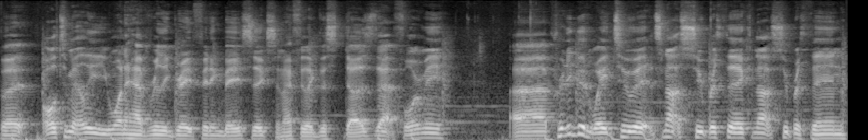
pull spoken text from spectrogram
But ultimately, you want to have really great fitting basics, and I feel like this does that for me. Uh, pretty good weight to it. It's not super thick, not super thin.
